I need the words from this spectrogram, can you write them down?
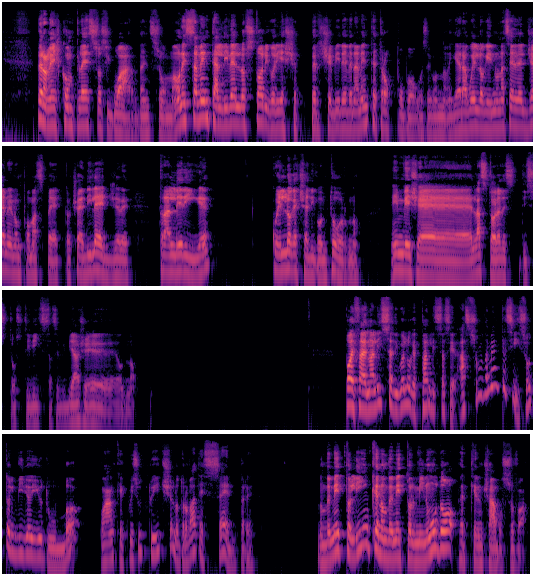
Però nel complesso si guarda, insomma. Onestamente, a livello storico riesce a percepire veramente troppo poco, secondo me. Che era quello che in una serie del genere un po' mi aspetto. Cioè, di leggere tra le righe quello che c'è di contorno. E invece è la storia di, di sto stilista, se vi piace o no. Poi fai una lista di quello che parli stasera. Assolutamente sì, sotto il video YouTube o anche qui su Twitch lo trovate sempre. Non vi metto il link, non vi metto il minuto perché non ce la posso fare.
